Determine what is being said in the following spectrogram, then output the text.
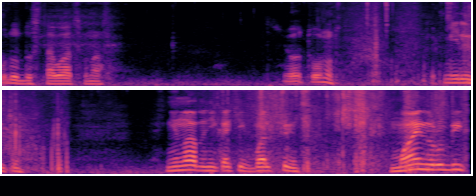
будут доставаться у нас. Все, тонут, как миленькие. Не надо никаких больших майн рубить.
